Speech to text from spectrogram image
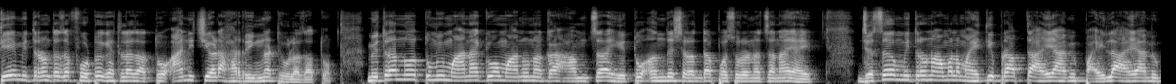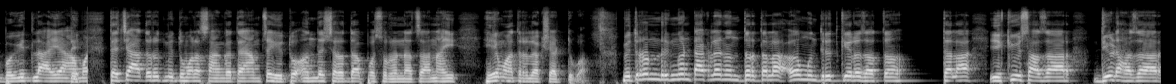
ते मित्रांनो त्याचा फोटो घेतला जातो आणि चेडा हा रिंगणात ठेवला जातो. मित्रांनो तुम्ही माना किंवा मानू नका आमचा हेतू अंधश्रद्धा पसरवण्याचा नाही आहे. जसं मित्रांनो आम्हाला माहिती प्राप्त आहे आम्ही पाहिलं आहे आम्ही बघितलं आहे आम्हा त्याच्या आधारात मी तुम्हाला सांगत आहे आमचा हेतू अंधश्रद्धा पसरवण्याचा नाही हे मात्र लक्षात ठेवा. मित्रांनो रिंगण टाकल्यानंतर त्याला अमंत्रित केलं जातं. त्याला एकवीस हजार दीड हजार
